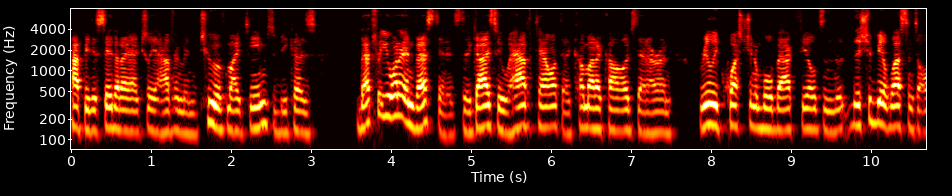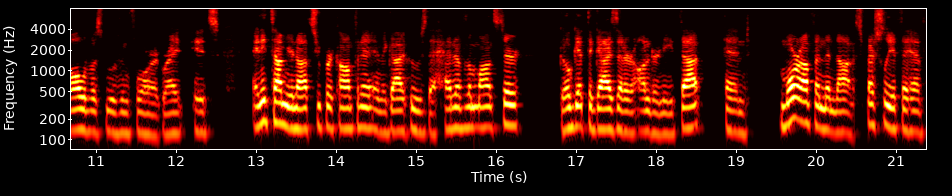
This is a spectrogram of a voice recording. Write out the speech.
happy to say that I actually have him in two of my teams because that's what you want to invest in. It's the guys who have talent that come out of college that are on really questionable backfields, and th- this should be a lesson to all of us moving forward. Right? It's anytime you're not super confident in the guy who's the head of the monster, go get the guys that are underneath that, and more often than not, especially if they have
